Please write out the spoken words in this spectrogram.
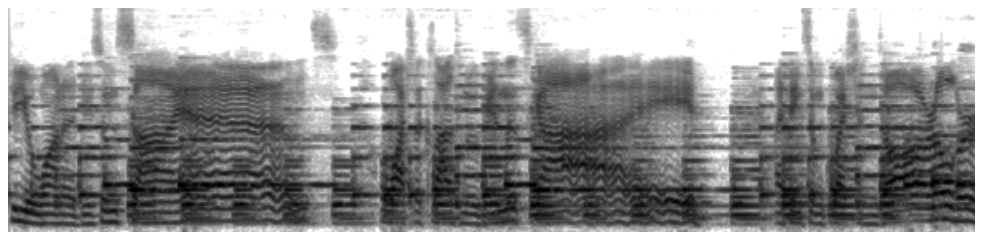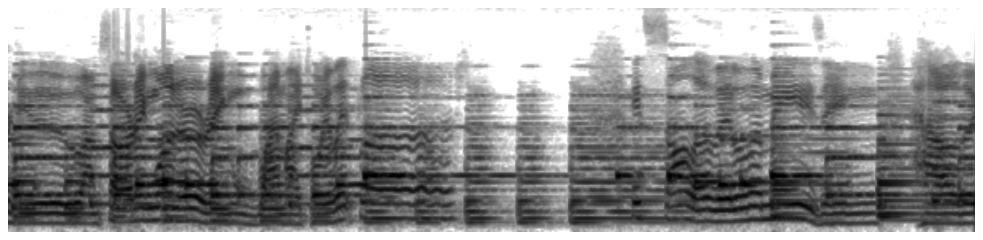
Do you want to do some science? Watch the clouds move in the sky. I think some questions are overdue. I'm starting wondering why my toilet flushed. It's all a little amazing how the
